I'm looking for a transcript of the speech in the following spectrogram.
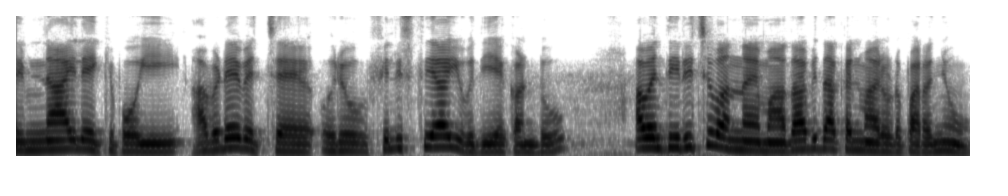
തിമ്നായിലേക്ക് പോയി. അവിടെ വെച്ച് ഒരു ഫിലിസ്തീയ യുവതിയെ കണ്ടു. അവൻ തിരിച്ചു വന്ന് മാതാപിതാക്കന്മാരോട് പറഞ്ഞു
